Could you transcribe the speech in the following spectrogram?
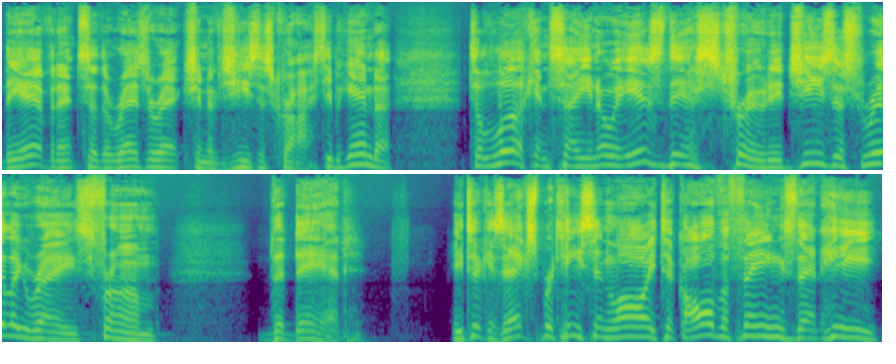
the evidence of the resurrection of Jesus Christ. He began to, to look and say, you know, is this true? Did Jesus really raise from the dead? He took his expertise in law, he took all the things that he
